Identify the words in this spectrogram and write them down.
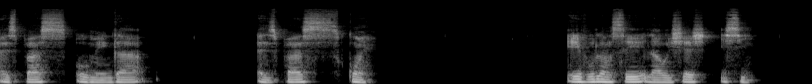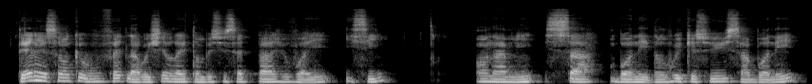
espace oméga espace coin. Et vous lancez la recherche ici. Dès l'instant que vous faites la recherche, vous allez tomber sur cette page, vous voyez ici. On a mis s'abonner. Donc vous cliquez sur s'abonner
